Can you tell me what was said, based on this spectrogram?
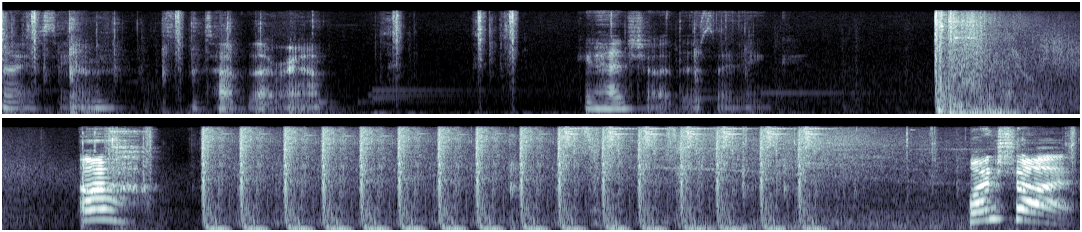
I see him. the top of that ramp. You can headshot this, I think. Ah! One shot!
